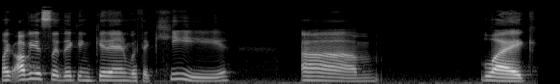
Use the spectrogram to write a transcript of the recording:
like obviously they can get in with a key um, like,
